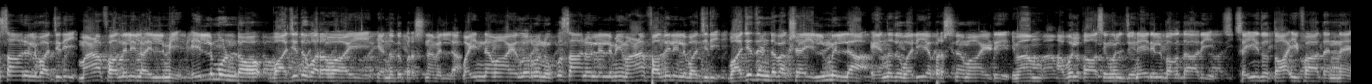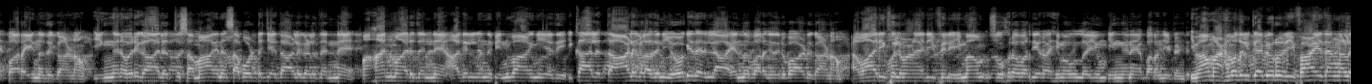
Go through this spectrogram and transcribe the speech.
നുഖ്സാനുൽ വജ്ദി. മഅ ഫദ്ലിൽ ഇൽമി ഇൽമുണ്ടോ വജിദ് കുറവായി എന്നത് പ്രശ്നമില്ല. വൈന്നമാ യദുറു നുഖ്സാനുൽ ഇൽമി മഅ ഫദ്ലിൽ വജ്ദി. വജിദ് ഉണ്ട് പക്ഷേ ഇൽമില്ല എന്നത് വലിയ പ്രശ്നമായിട്ട് ഇമാം അബുൽ ഖാസിമുൽ ജുനൈദുൽ ബഗ്ദാദി സയ്യിദ് തായിഫ തന്നെ പറയുന്നത് കാണാം. ഇങ്ങനെ ഒരു കാലത്ത് സമാധാനം സപ്പോർട്ട് ചെയ്ത ആളുകൾ തന്നെ മഹാന്മാര് തന്നെ അതിൽ നിന്ന് പിൻവാങ്ങിയത് ഇക്കാലത്ത് ആളുകൾ അതിന് യോഗ്യതല്ല എന്ന് പറഞ്ഞ് ഒരുപാട് കാണാം. അവാരിഫുൽ മണാരിഫിൽ ഇമാം സുഹ്രവർദി റഹിമുല്ലയും ഇങ്ങനെ പറഞ്ഞിട്ടുണ്ട്. ഇമാം അഹമ്മദുൽ കബീർ റിഫായി തങ്ങൾ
